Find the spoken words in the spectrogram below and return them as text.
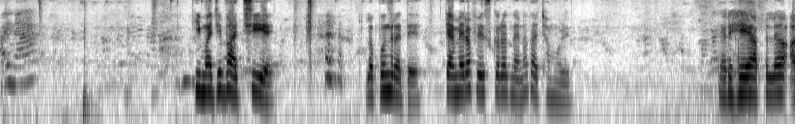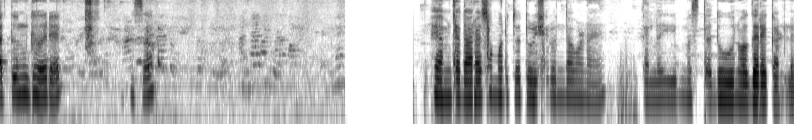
आहे ना ही माझी भाची आहे. लपून राहते. कॅमेरा फेस करत नाही ना त्याच्यामुळे. तर हे आपलं आतून घर आहे. असं. हे आमच्या दारासमोरचं तुळशी वृंदावन आहे. त्यालाही मस्त धुवून वगैरे काढलं.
